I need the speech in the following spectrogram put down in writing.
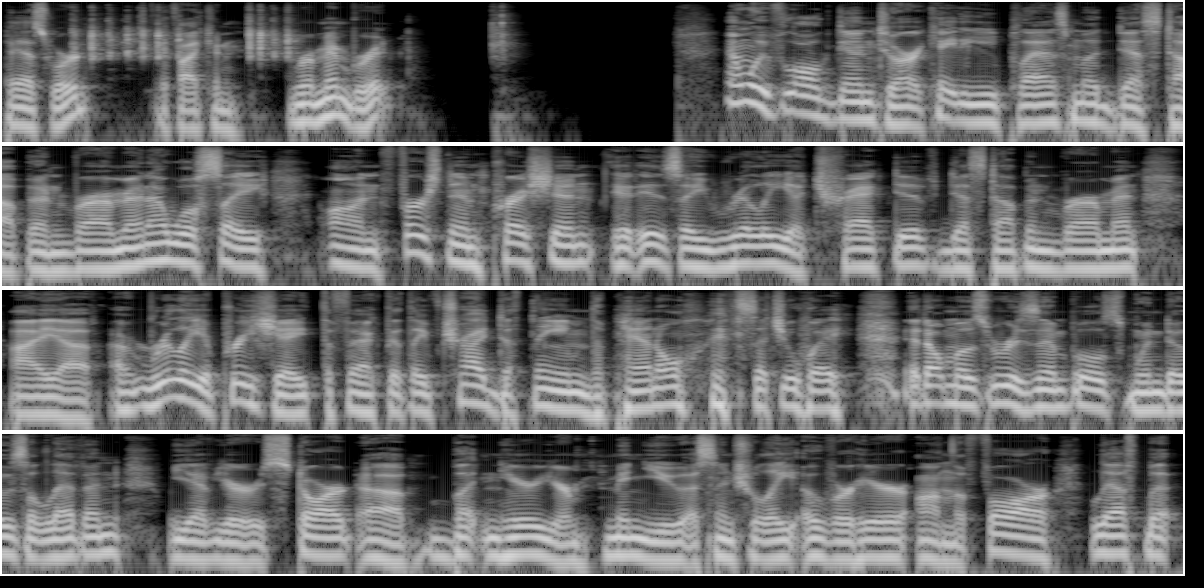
password, if I can remember it. And we've logged into our KDE Plasma desktop environment. I will say, on first impression, it is a really attractive desktop environment. I, uh, I really appreciate the fact that they've tried to theme the panel in such a way it almost resembles Windows 11. You have your start uh, button here, your menu essentially over here on the far left, but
